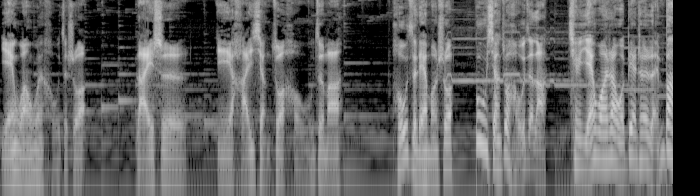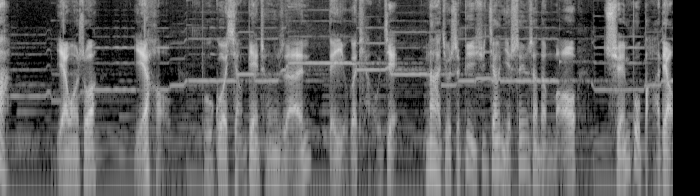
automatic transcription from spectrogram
阎王问猴子说：“来世你还想做猴子吗？”猴子连忙说：“不想做猴子了，请阎王让我变成人吧。”阎王说：“也好。”不过想变成人，得有个条件，那就是必须将你身上的毛全部拔掉。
